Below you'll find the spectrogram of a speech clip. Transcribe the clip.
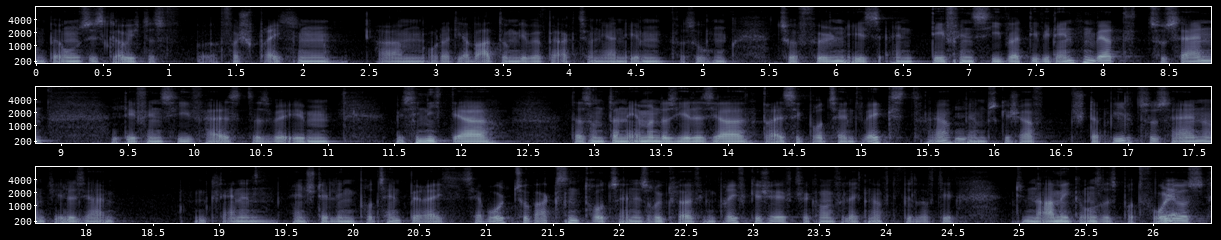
Und bei uns ist, glaube ich, das Versprechen ähm, oder die Erwartung, die wir bei Aktionären eben versuchen zu erfüllen, ist ein defensiver Dividendenwert zu sein. Mhm. Defensiv heißt, dass wir eben, wir sind nicht der das Unternehmen, das jedes Jahr 30 Prozent wächst. Ja, mhm. Wir haben es geschafft, stabil zu sein und jedes Jahr im, im, kleinen einstelligen Prozentbereich sehr wohl zu wachsen, trotz eines rückläufigen Briefgeschäfts. Wir kommen vielleicht noch ein bisschen auf die Dynamik unseres Portfolios ja.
